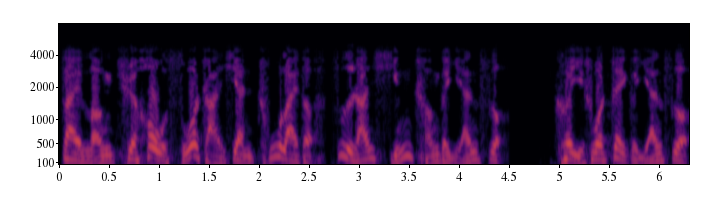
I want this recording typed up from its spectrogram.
在冷却后所展现出来的自然形成的颜色，可以说这个颜色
